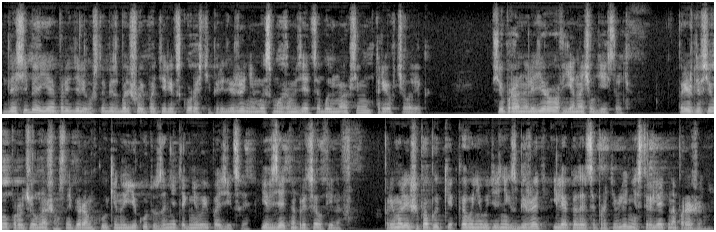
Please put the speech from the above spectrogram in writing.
Для себя я определил, что без большой потери в скорости передвижения мы сможем взять с собой максимум трех человек. Все проанализировав, я начал действовать. Прежде всего поручил нашим снайперам Кукину и Якуту занять огневые позиции и взять на прицел финнов. При малейшей попытке кого-нибудь из них сбежать или оказать сопротивление, стрелять на поражение.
